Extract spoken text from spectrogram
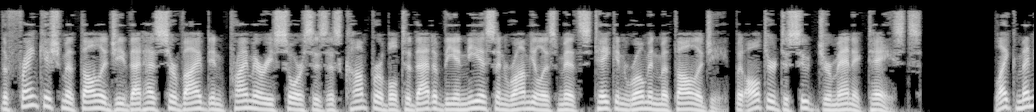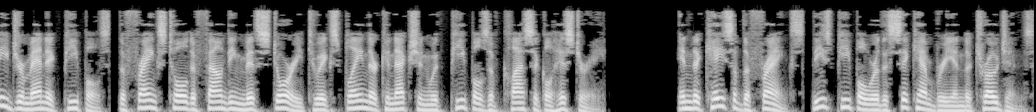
the Frankish mythology that has survived in primary sources is comparable to that of the Aeneas and Romulus myths taken Roman mythology, but altered to suit Germanic tastes. Like many Germanic peoples, the Franks told a founding myth story to explain their connection with peoples of classical history. In the case of the Franks, these people were the Sicambri and the Trojans.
